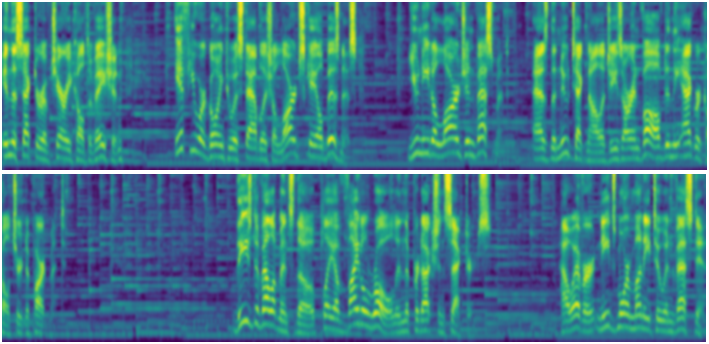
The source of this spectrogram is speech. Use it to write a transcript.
In the sector of cherry cultivation, if you are going to establish a large-scale business, you need a large investment, as the new technologies are involved in the agriculture department. These developments, though, play a vital role in the production sectors. However, needs more money to invest in.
